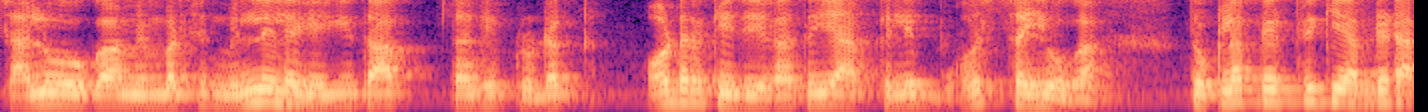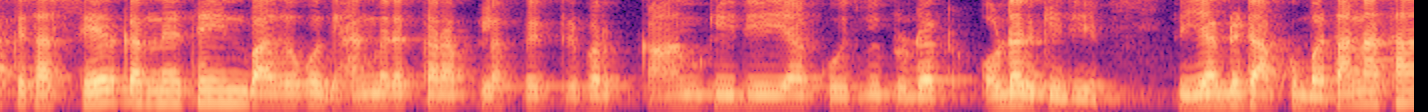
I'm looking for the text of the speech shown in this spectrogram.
चालू होगा मेंबरशिप मिलने लगेगी तो आप तभी प्रोडक्ट ऑर्डर कीजिएगा तो ये आपके लिए बहुत सही होगा। तो क्लब फैक्ट्री की अपडेट आपके साथ शेयर करने थे, इन बातों को ध्यान में रखकर आप क्लब फैक्ट्री पर काम कीजिए या कुछ भी प्रोडक्ट ऑर्डर कीजिए। तो ये अपडेट आपको बताना था।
